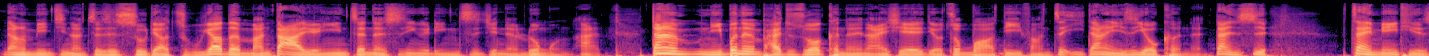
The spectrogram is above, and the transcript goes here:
让民进党这次输掉，主要的蛮大的原因，真的是因为林志坚的论文案。当然，你不能排除说可能哪一些有做不好的地方，这一当然也是有可能。但是在媒体的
